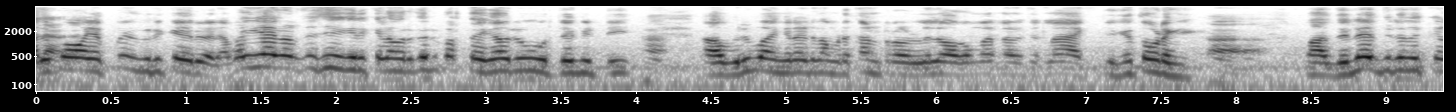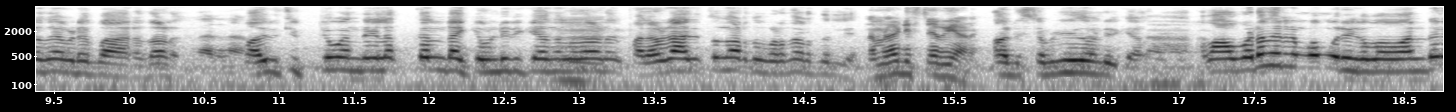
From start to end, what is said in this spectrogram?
അത്. പോയപ്പോ ഇവർ കയറി വരാം. അപ്പൊ ഈ എനർജി സ്വീകരിക്കണം അവർക്ക് ഒരു പ്രത്യേക ഒരു ഊർജം കിട്ടി. അവർ ഭയങ്കരമായിട്ട് നമ്മുടെ കൺട്രോളിൽ ലോകം വരണം വെച്ചിട്ടുള്ള ആക്ടിങ് തുടങ്ങി. അപ്പൊ അതിനെതിരെ നിൽക്കുന്നത് എവിടെ? ഭാരതാണ്. അപ്പൊ അതിന് ചുറ്റും എന്തെങ്കിലുമൊക്കെ ഉണ്ടാക്കിക്കൊണ്ടിരിക്കുക എന്നുള്ളതാണ്. പല രാജ്യത്തും നടന്നു ഇവിടെ നടന്നില്ല? നമ്മളെ ഡിസ്റ്റർബ് ചെയ്യാണ്. ആ ഡിസ്റ്റർബ് ചെയ്തുകൊണ്ടിരിക്കുകയാണ്. അപ്പൊ അവിടെ വരുമ്പോ മുരുക ഭഗവാന്റെ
